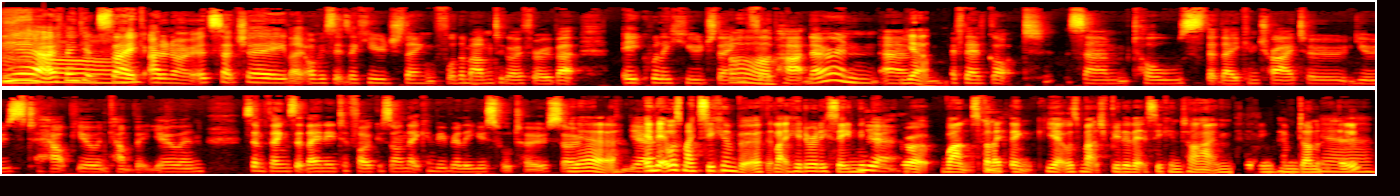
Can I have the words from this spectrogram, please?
Yeah, I think it's like I don't know. It's such a like obviously it's a huge thing for the mum to go through, but equally huge thing for Oh. the partner. And um, Yeah. if they've got some tools that they can try to use to help you and comfort you, and some things that they need to focus on that can be really useful too. So Yeah, yeah. And that was my second birth. Like he'd already seen me Yeah. through it once, but I think yeah, it was much better that second time having him done it too.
